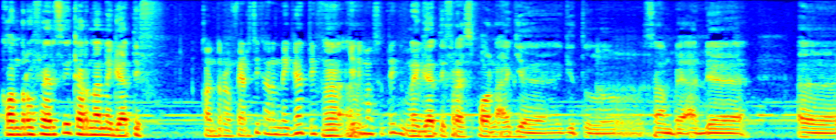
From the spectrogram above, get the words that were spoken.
Kontroversi karena negatif Kontroversi karena negatif. Heeh. Jadi maksudnya gimana? Negatif respon aja gitu loh Sampai ada eh,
